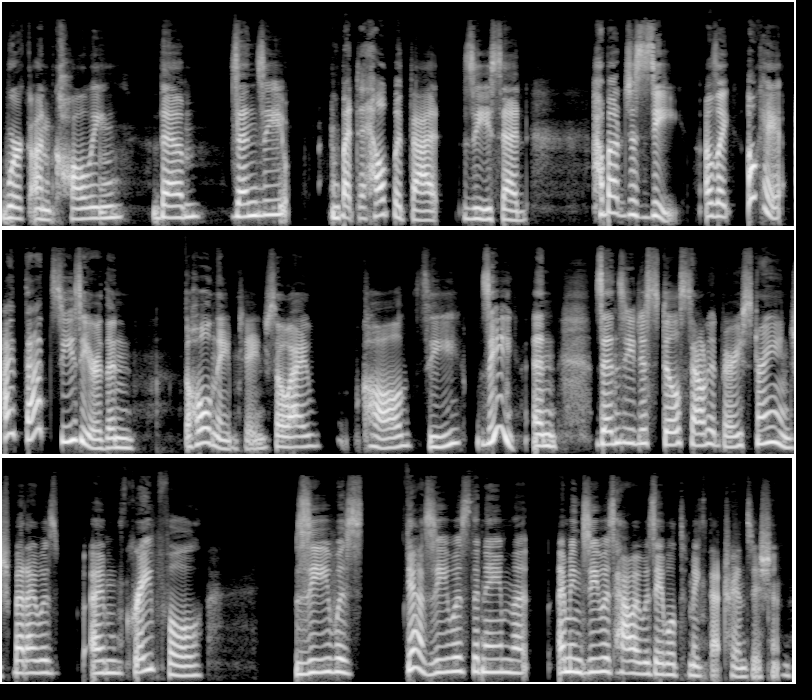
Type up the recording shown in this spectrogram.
work on calling them Zenzi. But to help with that, Z said, How about just Z? I was like, Okay, I, that's easier than the whole name change. So I called Z Z. And Zenzi just still sounded very strange. But I was, I'm grateful. Z was, yeah, Z was the name that, I mean, Z was how I was able to make that transition.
